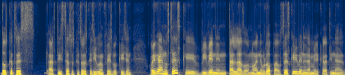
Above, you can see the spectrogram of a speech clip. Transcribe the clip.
dos que tres artistas o escritores que sigo en Facebook que dicen, oigan, ustedes que viven en tal lado, ¿no? En Europa, ustedes que viven en América Latina,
